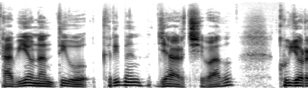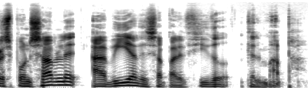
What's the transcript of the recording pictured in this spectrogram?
Había un antiguo crimen ya archivado cuyo responsable había desaparecido del mapa.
